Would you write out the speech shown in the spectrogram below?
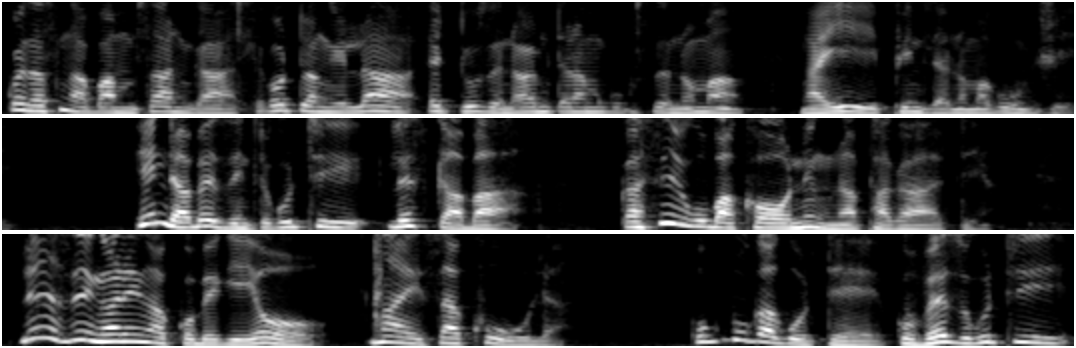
kwenza singabambisani kahle kodwa ngila eduze nawe mntanami ukukusiza noma ngayiphi indlela noma kunje. Indaba ezinhle ukuthi lesigaba kasikuba khona enginaphakade lezi ingane engagobekiyo nxa isakhula ukubuka kude kuveza ukuthi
